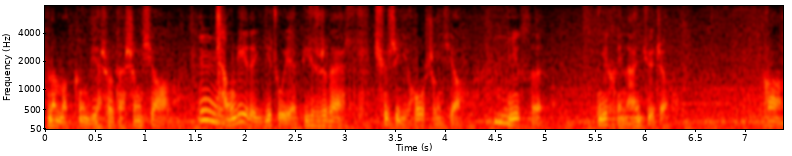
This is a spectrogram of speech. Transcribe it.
那么更别说它生效了。嗯，成立的遗嘱也必须是在去世以后生效，因此你很难举证。啊，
